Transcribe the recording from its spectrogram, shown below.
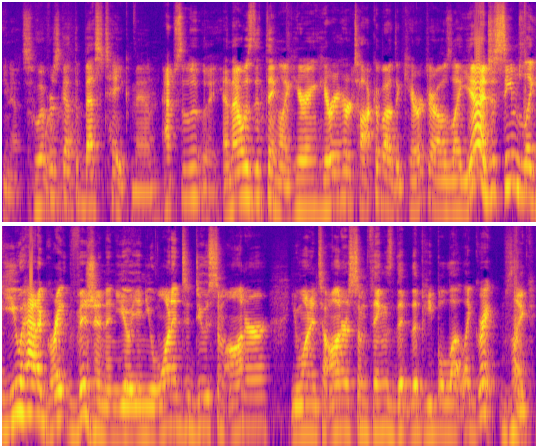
you know, it's whoever's got the best take, man. absolutely. And that was the thing, like hearing hearing her talk about the character, I was like, yeah, it just seems like you had a great vision and you and you wanted to do some honor, you wanted to honor some things that the people like. Great, like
